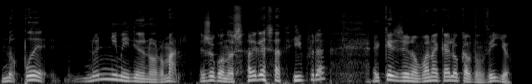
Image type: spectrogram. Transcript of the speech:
no puede, no es ni medio normal. Eso cuando salga esa cifra es que se nos van a caer los calzoncillos.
